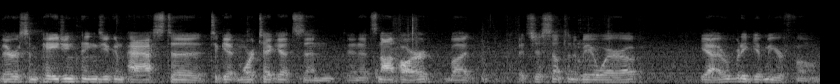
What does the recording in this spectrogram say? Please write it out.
There are some paging things you can pass to, to get more tickets, and, and it's not hard, but it's just something to be aware of. Yeah, everybody give me your phone.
